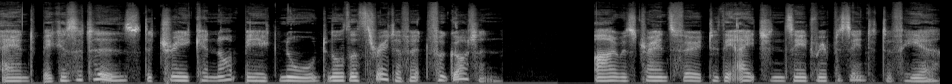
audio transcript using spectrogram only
and big as it is, the tree cannot be ignored nor the threat of it forgotten. I was transferred to the HNZ representative here.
